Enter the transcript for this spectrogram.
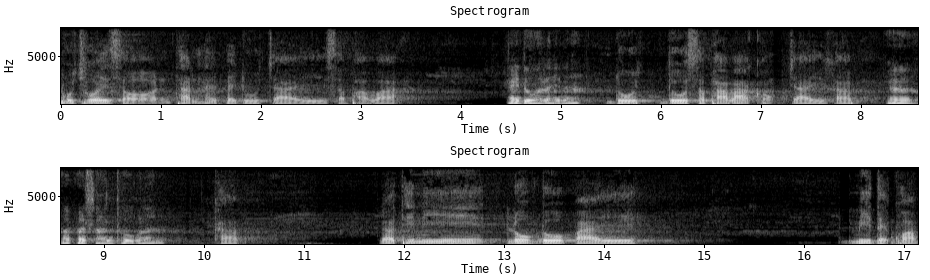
ผู้ช่วยสอนท่านให้ไปดูใจสภาวะ ให้ดูอะไรนะ ดูดูสภาวะของใจครับ เออเขาก็สอนถูกแล้ว ครับ แล้วทีนี้ลูกดูไป มีแต่ความ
